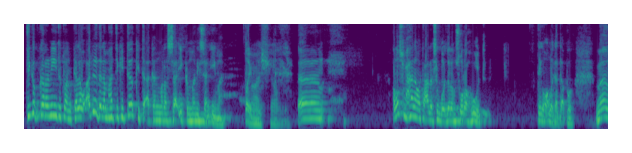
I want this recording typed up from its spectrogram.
Tiga perkara ni tuan-tuan, kalau ada dalam hati kita, kita akan merasai kemanisan iman. Baik. Masya Allah. Uh, Allah subhanahu wa ta'ala sebut dalam surah Hud. Tengok Allah kata apa. Man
